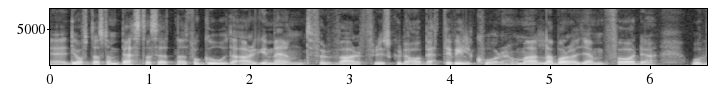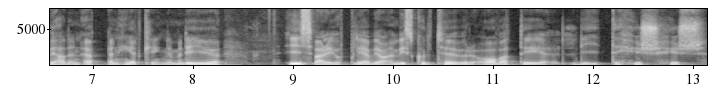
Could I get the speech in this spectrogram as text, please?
Eh, det är oftast de bästa sätten att få goda argument för varför du skulle ha bättre villkor. Om alla bara jämförde och vi hade en öppenhet kring det. Men det är ju i Sverige upplever jag en viss kultur av att det är lite hysch hysch.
